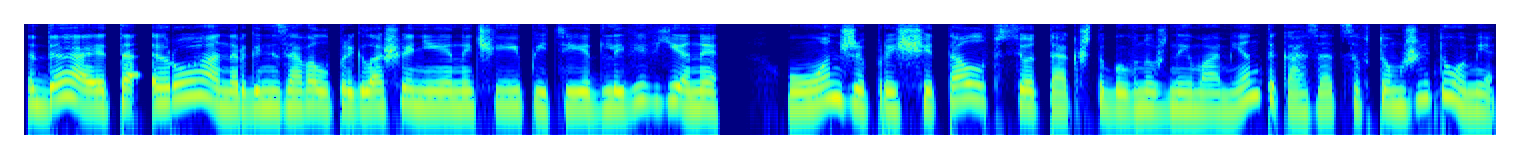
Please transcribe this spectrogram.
Да, это Эруан организовал приглашение на чаепитие для Вивьены. Он же просчитал все так, чтобы в нужный момент оказаться в том же доме.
